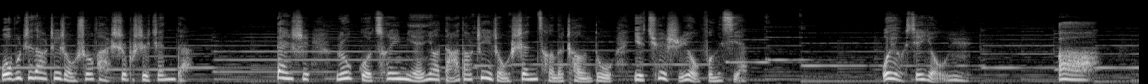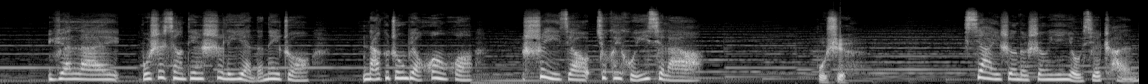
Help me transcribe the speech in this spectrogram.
我不知道这种说法是不是真的，但是如果催眠要达到这种深层的程度，也确实有风险。我有些犹豫。哦，原来不是像电视里演的那种，拿个钟表晃晃，睡一觉就可以回忆起来啊。不是，夏医生的声音有些沉。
